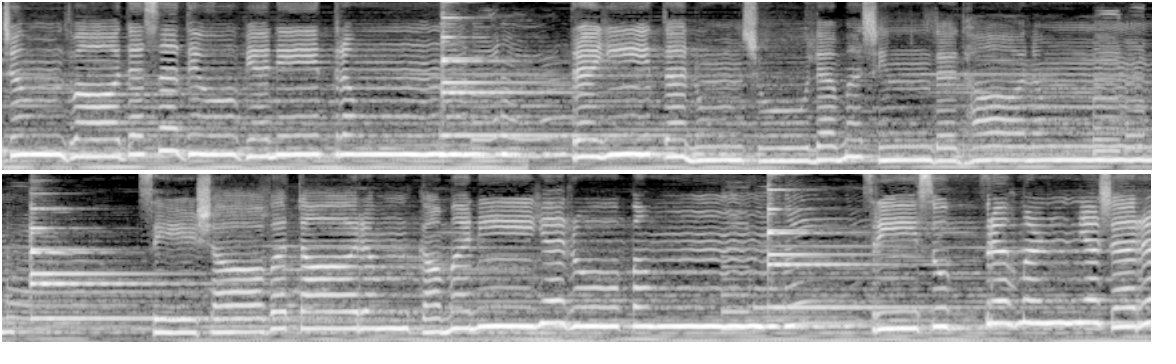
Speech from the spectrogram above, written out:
द्विषटद्भुजं द्वादशदिव्यनेत्रम् त्रयीतनुं शूलमशिन्दधानम् शेषावतारं कमनीयरूपम् श्रीसुब्रह्मण्यशरणं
